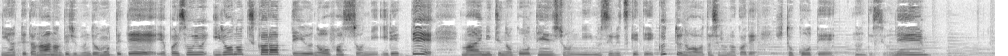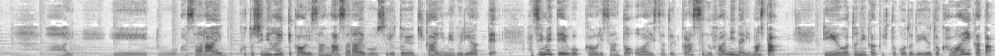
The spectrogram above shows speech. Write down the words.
似合ってたななんて自分で思っててやっぱりそういう色の力っていうのをファッションに入れて毎日のこうテンションに結びつけていくっていうのが私の中で一工程なんですよね。はい。えーと、朝ライブ今年に入って香織さんが朝ライブをするという機会に巡り合って初めて動く香織さんとお会いした時からすぐファンになりました。理由はとにかく一言で言うと可愛い方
